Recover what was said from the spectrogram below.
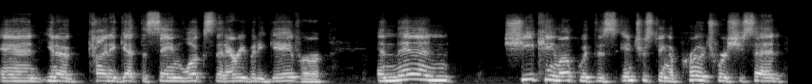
and, you know, kind of get the same looks that everybody gave her. And then she came up with this interesting approach where she said,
